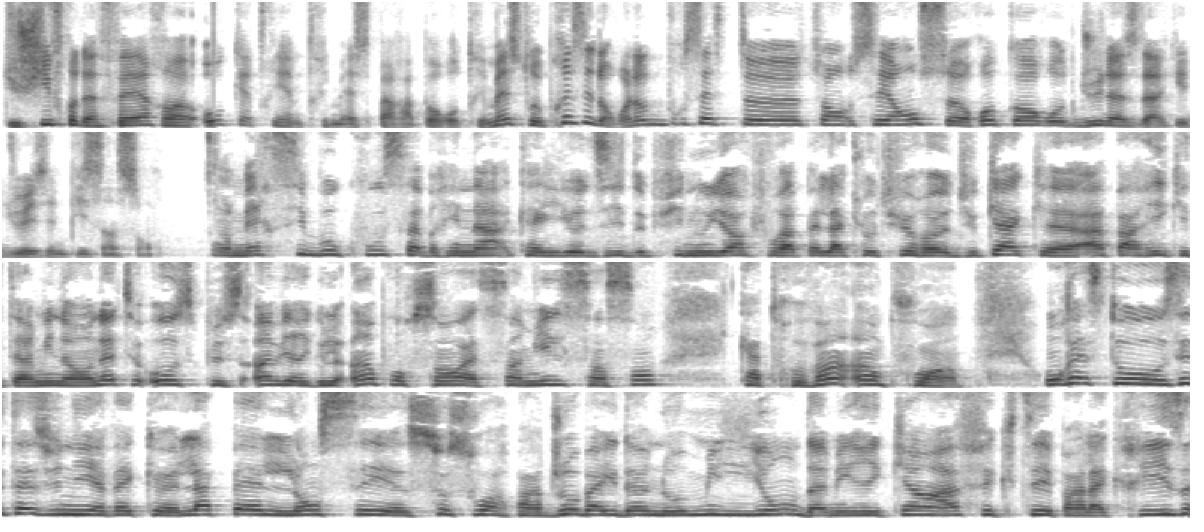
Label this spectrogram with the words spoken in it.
du chiffre d'affaires au quatrième trimestre par rapport au trimestre précédent. Voilà pour cette euh, séance record du Nasdaq et du S&P 500. Merci beaucoup Sabrina Cagliozzi depuis New York. Je vous rappelle la clôture euh, du CAC euh, à Paris qui termine en nette hausse plus 1,1% à 5581 points. On reste aux États-Unis avec euh, l'appel lancé ce soir par Joe Biden aux millions d'Américains affectés par la crise.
